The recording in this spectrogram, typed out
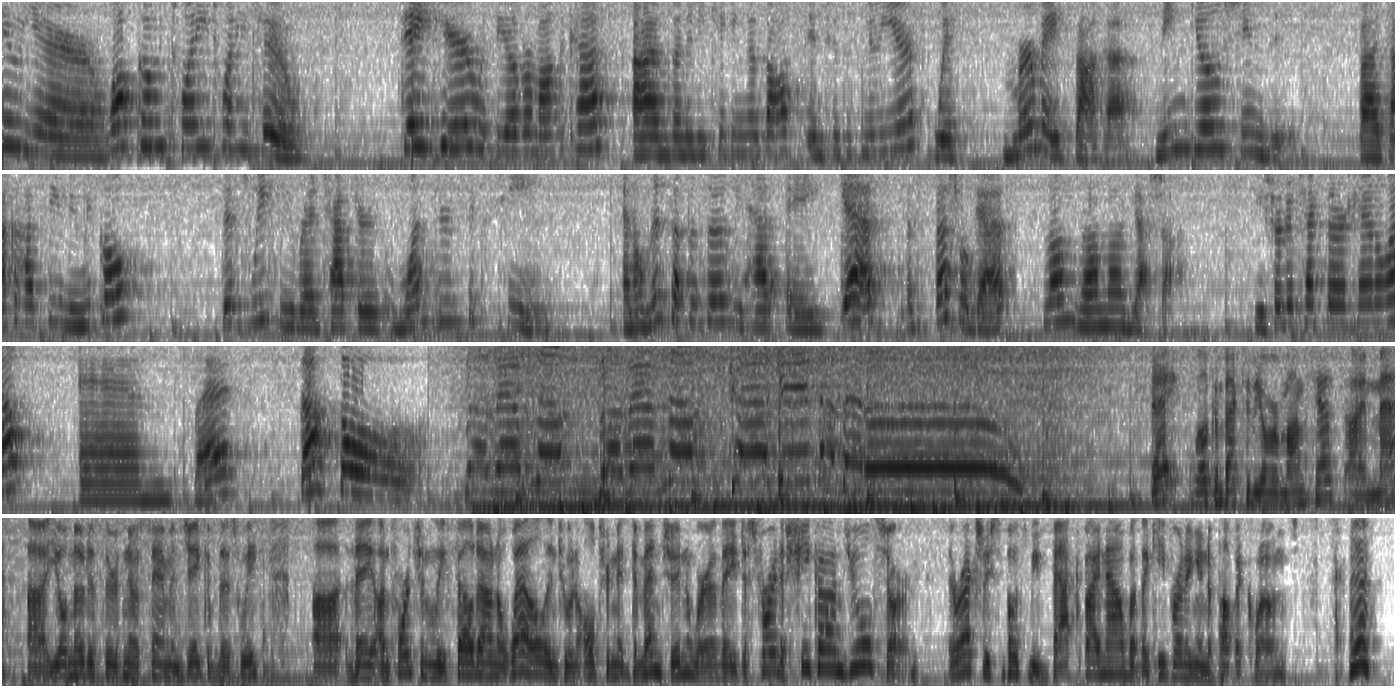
New Year! Welcome 2022. Jay here with the Over Manga Cast. I'm going to be kicking us off into this new year with Mermaid Saga Ningyo Shirizu by Takahashi Rumiko. This week we read chapters 1 through 16. And on this episode we had a guest, a special guest, Lum Ranmayasha. Be sure to check their channel out and let's start! Hey, welcome back to the Over Mangacast. I'm Matt. Uh, you'll notice there's no Sam and Jacob this week. Uh, they unfortunately fell down a well into an alternate dimension where they destroyed a Shikon jewel shard. They were actually supposed to be back by now, but they keep running into puppet clones.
